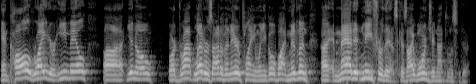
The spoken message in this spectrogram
and call, write, or email, uh, you know, or drop letters out of an airplane when you go by Midland, uh, mad at me for this, because I warned you not to listen to it.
